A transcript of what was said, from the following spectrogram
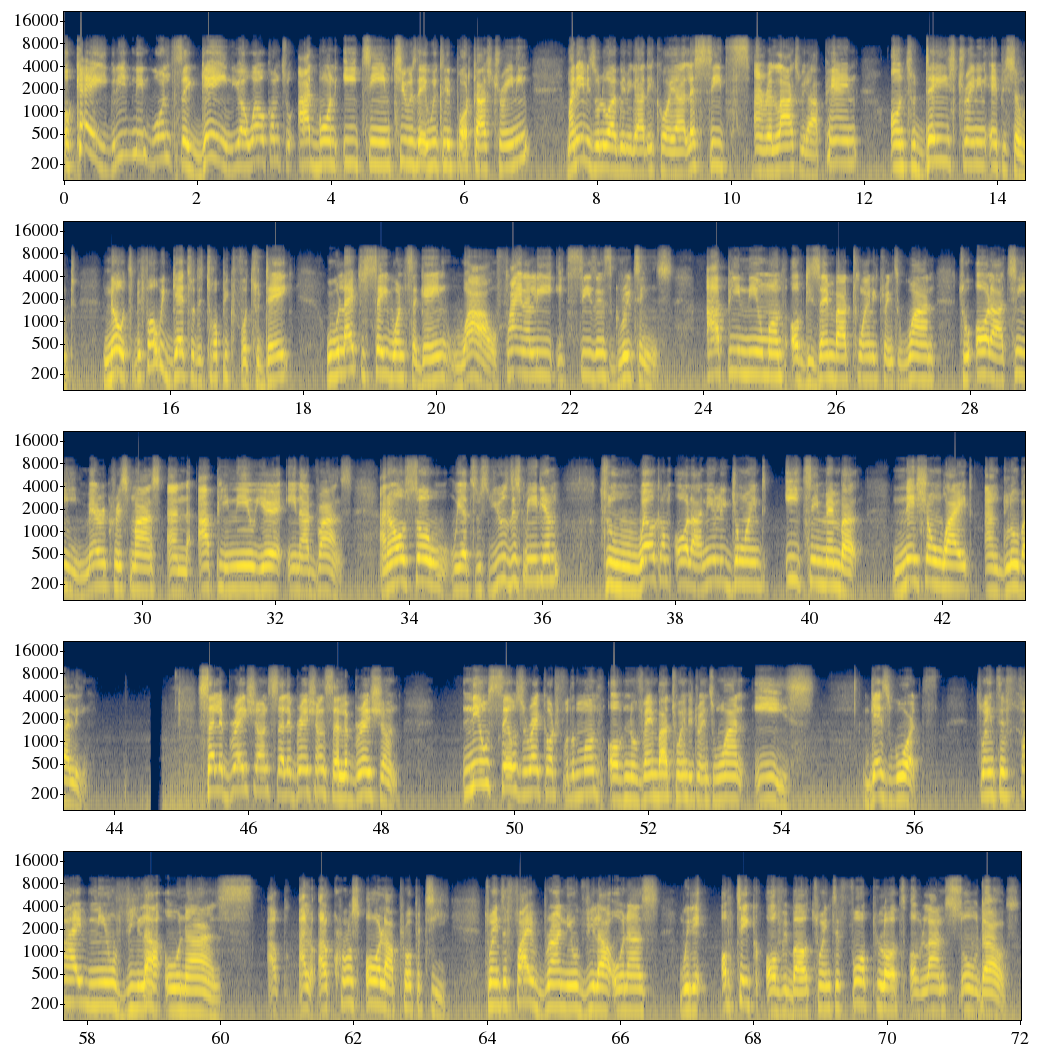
Okay, good evening once again. You are welcome to Adbond E Team Tuesday weekly podcast training. My name is Oluwagbemigade Koya. Let's sit and relax with our pen on today's training episode. Note before we get to the topic for today, we would like to say once again, wow, finally it's season's greetings. Happy new month of December 2021 to all our team. Merry Christmas and Happy New Year in advance. And also, we are to use this medium to welcome all our newly joined E team members nationwide and globally. Celebration, celebration, celebration. New sales record for the month of November 2021 is guess what? 25 new villa owners across all our property. 25 brand new villa owners with the uptake of about 24 plots of land sold out.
